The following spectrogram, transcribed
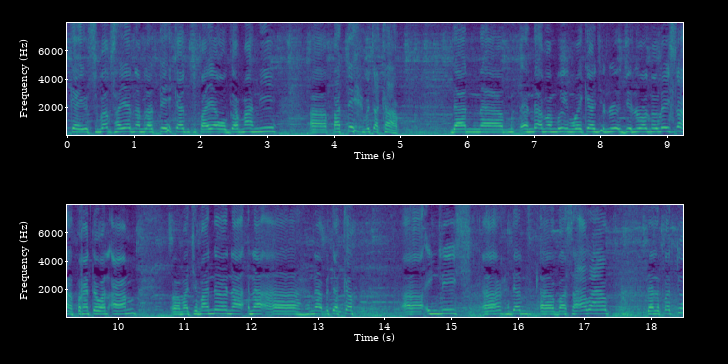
Okay, sebab saya nak melatihkan supaya orang mah ni uh, patih bercakap dan uh, hendak memberi mereka general, general knowledge lah pengetahuan am uh, macam mana nak nak uh, nak bercakap uh, English uh, dan uh, bahasa Arab. Dan lepas tu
